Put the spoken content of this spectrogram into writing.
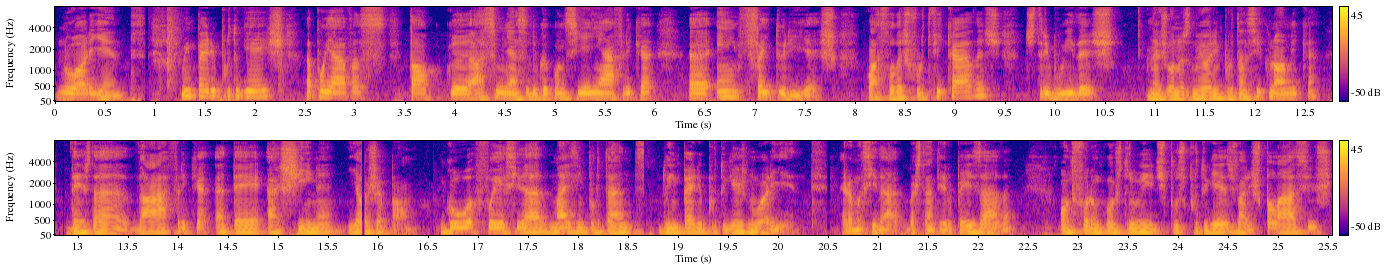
no Oriente. O Império Português apoiava-se, tal que à semelhança do que acontecia em África, eh, em feitorias, quase todas fortificadas, distribuídas nas zonas de maior importância económica, desde a da África até à China e ao Japão. Goa foi a cidade mais importante do Império Português no Oriente. Era uma cidade bastante europeizada, onde foram construídos pelos portugueses vários palácios,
